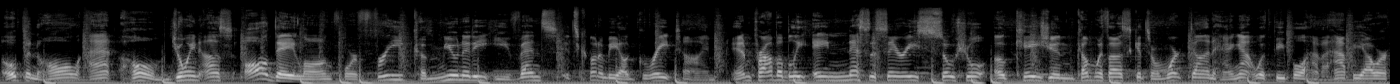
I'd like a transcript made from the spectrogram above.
Open Hall at Home. Join us all day long for free community events. It's going to be a great time and probably a necessary social occasion. Come with us, get some work done, hang out with people, have a happy hour.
